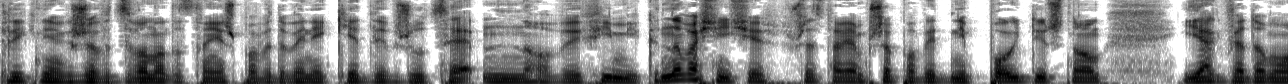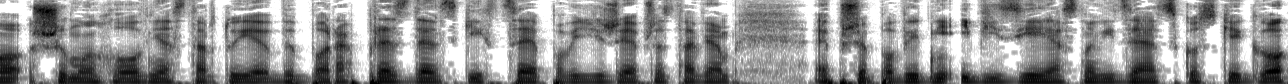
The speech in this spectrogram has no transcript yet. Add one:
Kliknij, że w dzwona dostaniesz powiadomienie, kiedy wrzucę wrzucę nowy filmik. No właśnie dzisiaj przedstawiam przepowiednię polityczną. Jak wiadomo, Szymon Hołownia startuje w wyborach prezydenckich. Chcę powiedzieć, że ja przedstawiam e, przepowiednie i wizję Jasnowidza Jackowskiego.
